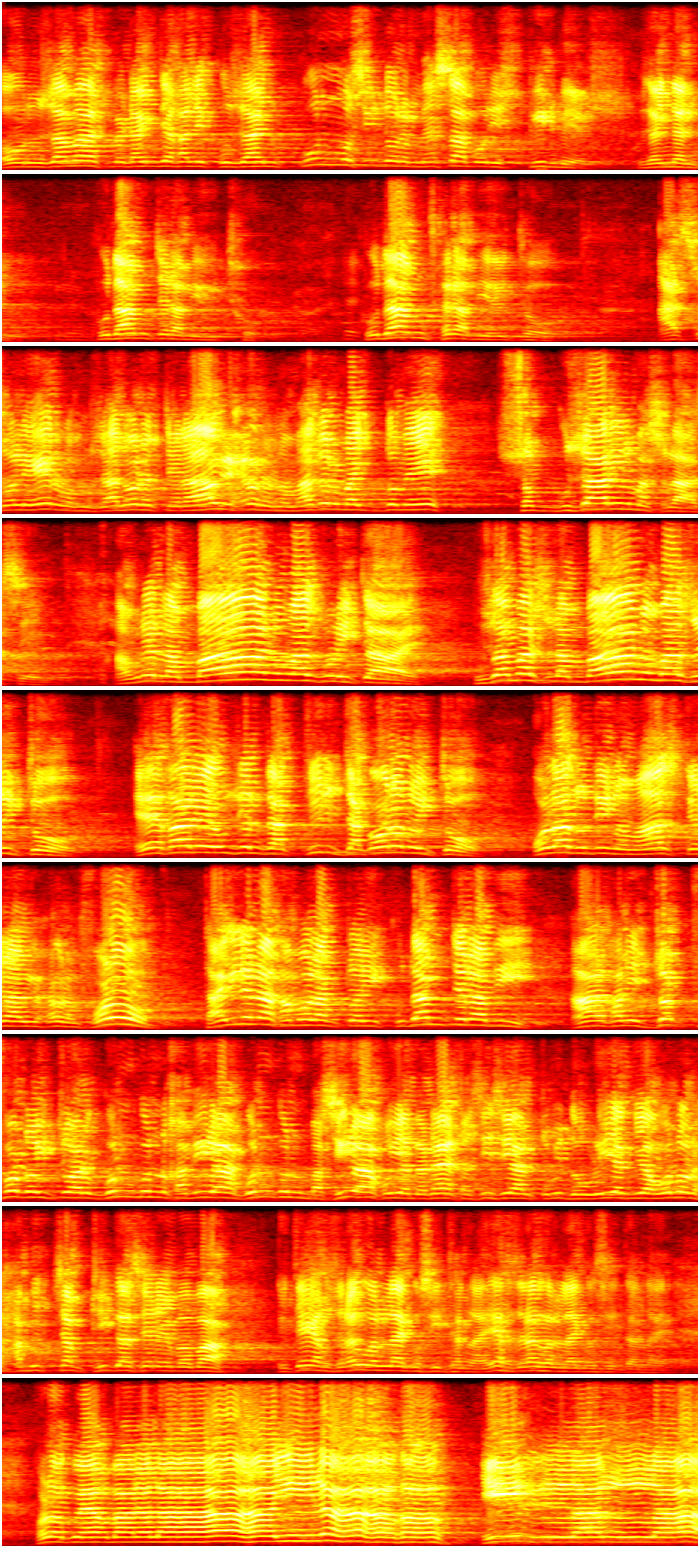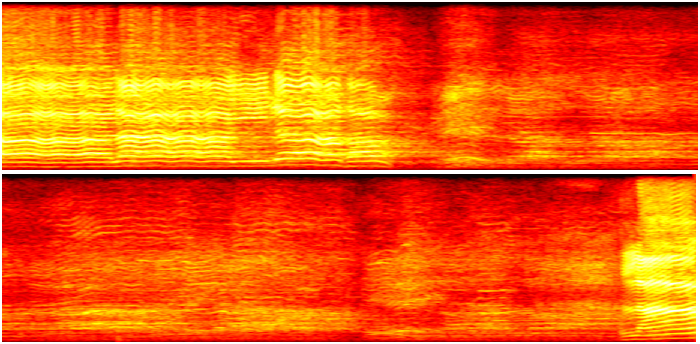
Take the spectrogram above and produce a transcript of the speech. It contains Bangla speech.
ও রোজা মাস বেটাইন যে খালি কুজাইন, কোন মসজিদর মেসা বড়ি স্পিড বেশ? বুঝাইন না? খুদাম তেরাবি হইত। খুদাম থেরাবি হইত। আসলে রমজানের তেরাবিহর নমাজের মাধ্যমে সব গুজারির মশলা আছে। আপনি লম্বা নমাজ পড়িতায় রোজা মাস লম্বা নমাজ হইত। এখানে ওজন রাত্রির জাগরণ হইত, ওলা যদি নমাজ তেরাবিহর ফড়ো তাইলে না খামো লাগতো এই কুদাম তেরাবি। আর খালি জটফট হইতো আর গুনগুন খাবিরা, গুনগুন বাসিরা কইয়া বেটায় কাশিছে আর তুমি দৌড়িয়া গিয়া ওনোর হাবিজ চাপ ঠিক আছে রে বাবা। এটাই একজরাও আল্লাহ গছি থানায় একজরাও আল্লাহ গছি থানায় হলো একবার ইলাহা ইল্লাল্লাহ, লা ইলাহা لا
